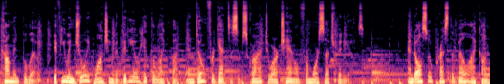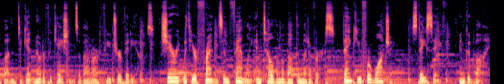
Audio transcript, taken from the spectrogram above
Comment below. If you enjoyed watching the video, hit the like button and don't forget to subscribe to our channel for more such videos. And also press the bell icon button to get notifications about our future videos. Share it with your friends and family and tell them about the Metaverse. Thank you for watching. Stay safe and goodbye.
